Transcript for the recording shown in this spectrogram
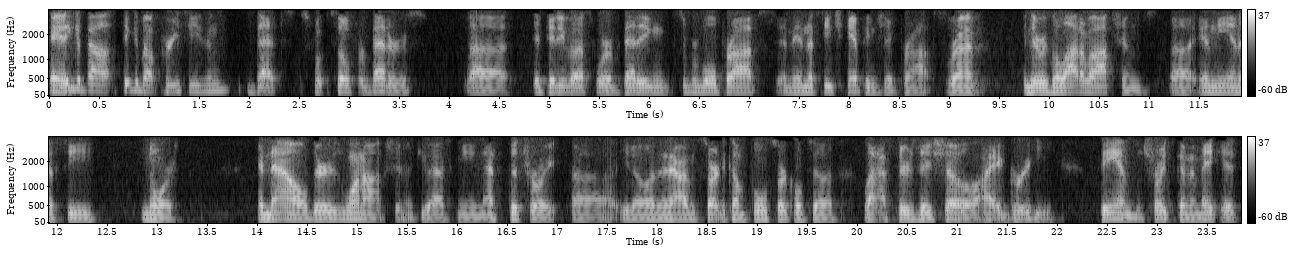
And think about think about preseason bets. So for betters, uh, if any of us were betting Super Bowl props and the NFC Championship props, right, and there was a lot of options uh, in the NFC North, and now there is one option, if you ask me, and that's Detroit. Uh, you know, and now I'm starting to come full circle to last Thursday's show. I agree. Damn, Detroit's going to make it,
